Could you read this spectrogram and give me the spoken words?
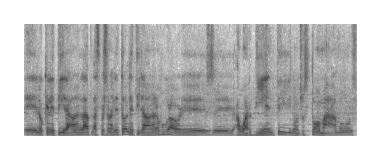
eh, lo que le tiraban, las personas le, tiraban a los jugadores eh, aguardiente y nosotros tomábamos.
